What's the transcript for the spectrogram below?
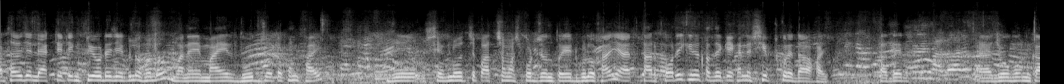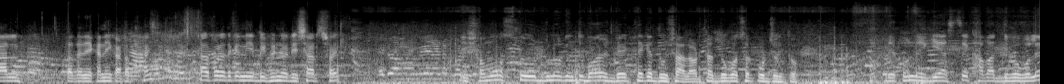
অর্থাৎ যে ল্যাকটেটিং পিরিয়ডে যেগুলো হলো মানে মায়ের দুধ যতক্ষণ খায়, যে সেগুলো হচ্ছে পাঁচ ছ মাস পর্যন্ত এটগুলো খায়, আর তারপরেই কিন্তু তাদেরকে এখানে শিফট করে দেওয়া হয়। তাদের যৌবনকাল, তাদের এখানেই কাটাতে হয়। তারপরে তাদেরকে নিয়ে বিভিন্ন রিসার্চ হয়। এই সমস্ত উটগুলো কিন্তু বয়স দেড় থেকে দু সাল, অর্থাৎ দু বছর পর্যন্ত। দেখুন, এগিয়ে আসছে, খাবার দিব বলে।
